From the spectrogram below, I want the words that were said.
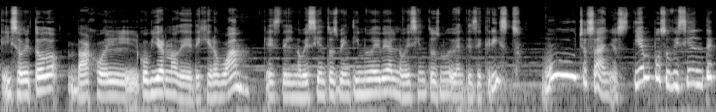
y sobre todo bajo el gobierno de, Jeroboam, que es del 929 al 909 a.C. Muchos años, tiempo suficiente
